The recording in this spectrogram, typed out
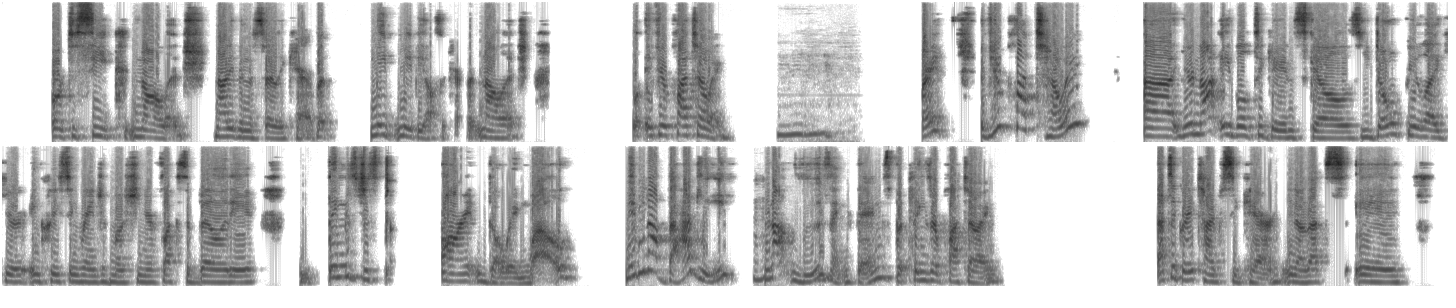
or to seek knowledge. Not even necessarily care, but maybe, maybe also care, but knowledge if you're plateauing, mm-hmm. right? If you're plateauing, uh, you're not able to gain skills. You don't feel like you're increasing range of motion, your flexibility. Things just aren't going well. Maybe not badly. Mm-hmm. You're not losing things, but things are plateauing. That's a great time to seek care. You know, that's a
